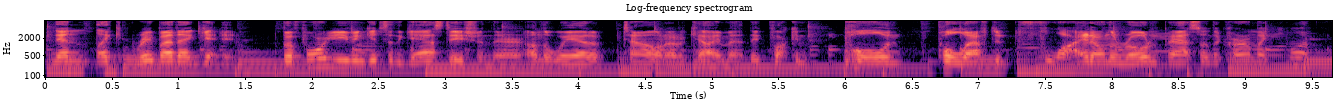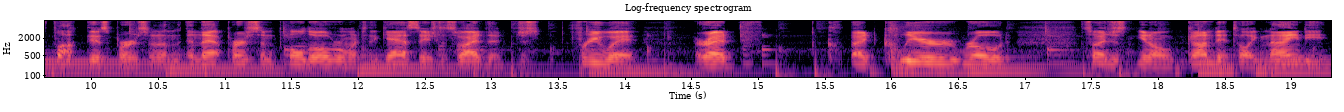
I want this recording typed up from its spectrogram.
then like right by that, get, before you even get to the gas station there, on the way out of town, out of Calumet, they fucking pull and pull left and fly down the road and pass another car. I'm like, you know what? Fuck this person. And, and that person pulled over and went to the gas station, so I had to just freeway, or I had, I had clear road. So I just, you know, gunned it to like 90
